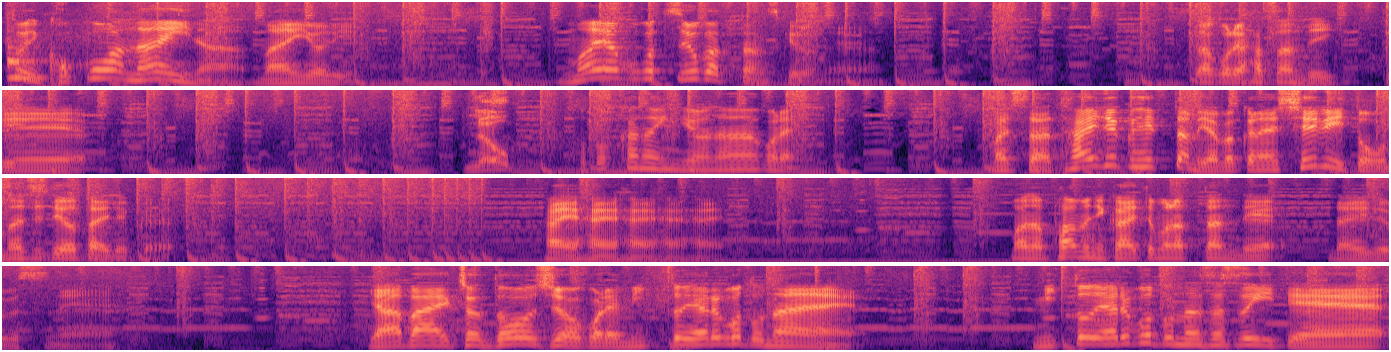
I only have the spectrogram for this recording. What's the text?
特にここはないな、前より。前はここ強かったんですけどね。さあ、これ挟んでいって、届かないんだよな、これ。マジさ、体力減ったのやばくない？シェリーと同じだよ、体力。はいはいはいはいはい。まだパムに変えてもらったんで大丈夫っすね。やばい、ちょっとどうしよう、これ。ミッドやることない。ミッドやることなさすぎて、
